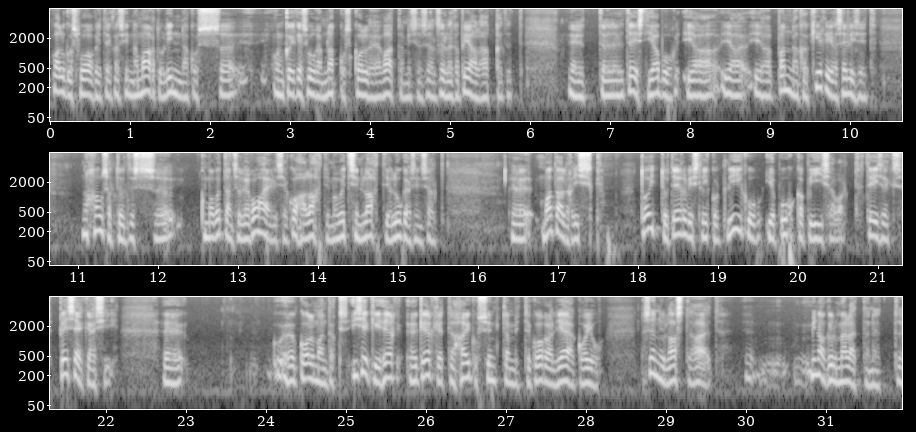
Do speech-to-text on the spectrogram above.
valgusfooridega sinna Maardu linna, kus äh, on kõige suurem nakkuskolle ja vaata, mis sa seal sellega peale hakkad, et. et äh, täiesti jabur ja, ja, ja panna ka kirja selliseid noh, ausalt öeldes, äh, kui ma võtan selle rohelise koha lahti, ma võtsin lahti ja lugesin sealt. madal risk, toitu tervislikult, liigu ja puhka piisavalt, teiseks pese käsi kolmandaks, isegi kergete haigussümptomite korral jää koju. no see on ju lasteaed. mina küll mäletan, et,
